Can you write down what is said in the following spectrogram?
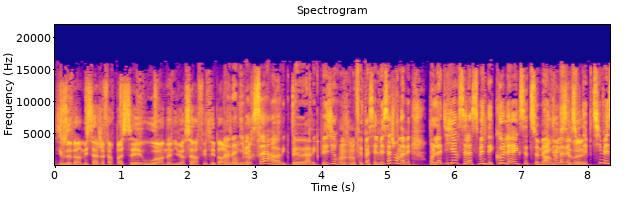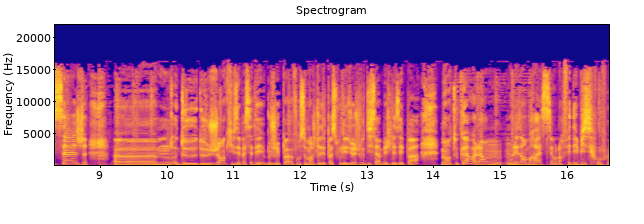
si vous avez un message à faire passer ou un anniversaire à fêter par un exemple. anniversaire avec euh, avec plaisir on, on fait passer le message on avait on l'a dit hier c'est la semaine des collègues cette semaine Ah oui, on avait reçu des petits messages euh, de, de gens qui faisaient passer des je vais pas forcément je les ai pas sous les yeux je vous dis ça mais je les ai pas mais en tout cas voilà on, on les embrasse et on leur fait des bisous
